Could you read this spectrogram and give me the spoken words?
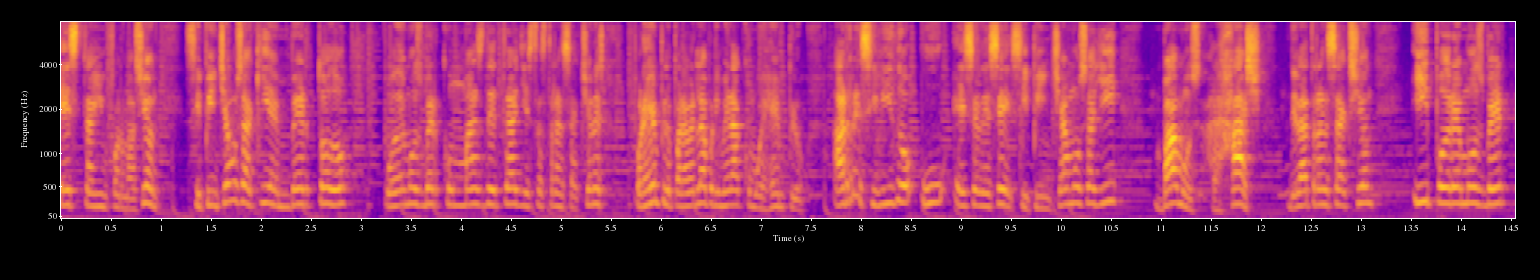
esta información. Si pinchamos aquí en ver todo, podemos ver con más detalle estas transacciones. Por ejemplo, para ver la primera como ejemplo, ha recibido USDC. Si pinchamos allí, vamos al hash de la transacción y podremos ver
